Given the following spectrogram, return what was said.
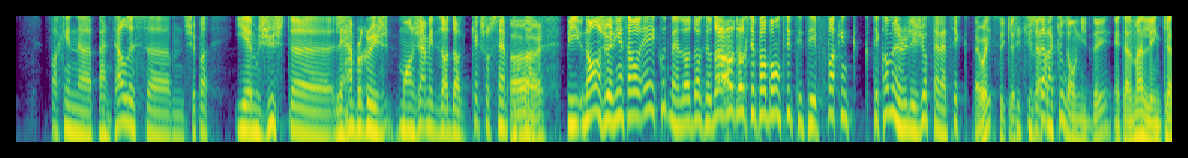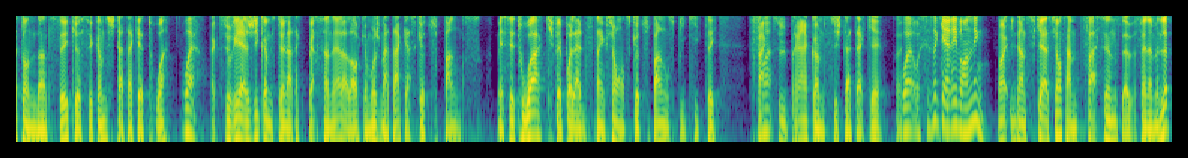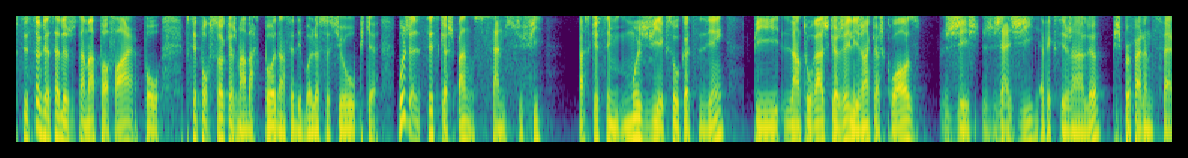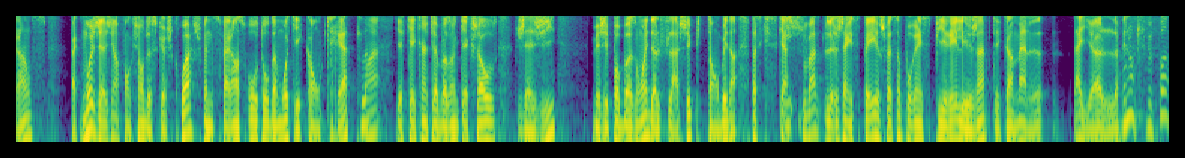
fucking euh, Pantelis, euh, je sais pas, il aime juste euh, les hamburgers, il mange jamais des hot dogs. Quelque chose de simple comme Ah, ça. ouais. Puis non, je veux rien savoir. Hey, écoute, mais le hot dog, c'est hot dog, c'est pas bon. Tu sais, t'es- fucking. T'es comme un religieux fanatique. Ben oui, c'est que Tu- si j'attaque ton idée, est tellement linkée à ton identité que c'est comme si je t'attaquais toi. Ouais. Fait que tu réagis comme si c'était une attaque personnelle alors que moi, je m'attaque à ce que tu penses. Mais c'est toi qui fais pas la distinction entre ce que tu penses puis qui t'es. Fait Ouais. que tu le prends comme si je t'attaquais. Ouais, ouais, c'est ça qui arrive en ligne. Ouais, l'identification, ça me fascine, ce phénomène-là. Puis c'est ça que j'essaie de justement pas faire. Pour... Puis c'est pour ça que je m'embarque pas dans ces débats-là sociaux. Puis que moi, je le sais ce que je pense. Ça me suffit. Parce que c'est moi, je vis avec ça au quotidien. Puis l'entourage que j'ai, les gens que je croise, j'agis avec ces gens-là. Puis je peux faire une différence. Fait que moi, j'agis en fonction de ce que je crois. Je fais une différence autour de moi qui est concrète. là. Ouais. Il y a quelqu'un qui a besoin de quelque chose, j'agis. Mais j'ai pas besoin de le flasher puis de tomber dans. Parce qu'il se cache Et- souvent, j'inspire, je fais ça pour inspirer les gens, puis t'es comme, man, ta gueule. Mais non, tu peux pas.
